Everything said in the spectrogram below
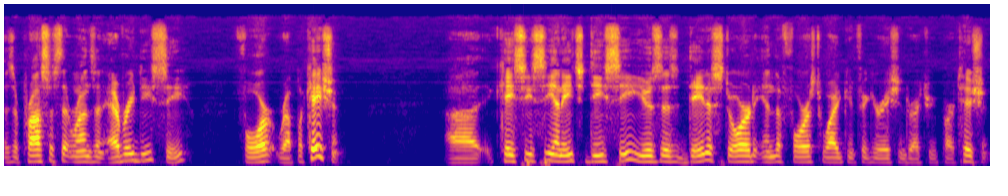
is a process that runs on every DC for replication. Uh, KCC on each DC uses data stored in the forest-wide configuration directory partition.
